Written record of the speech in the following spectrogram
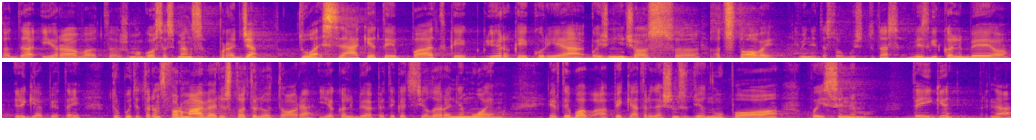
tada yra vat, žmogaus asmens pradžia. Tuo sekė taip pat kai, ir kai kurie bažnyčios e, atstovai. Kvinitis Augustinas visgi kalbėjo irgi apie tai, truputį transformavę Aristotelio teoriją, jie kalbėjo apie tai, kad siela yra animuojama. Ir tai buvo apie 40 dienų po vaisinimo. Taigi, ne,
